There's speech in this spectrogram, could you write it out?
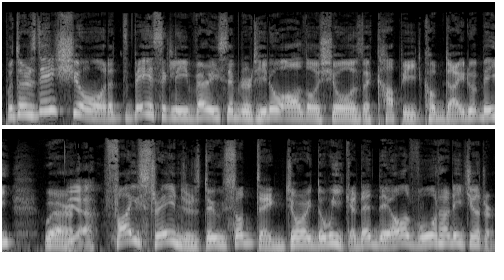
but there's this show that's basically very similar to you know all those shows that copied "Come Dine with Me," where Yeah. five strangers do something during the week and then they all vote on each other.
